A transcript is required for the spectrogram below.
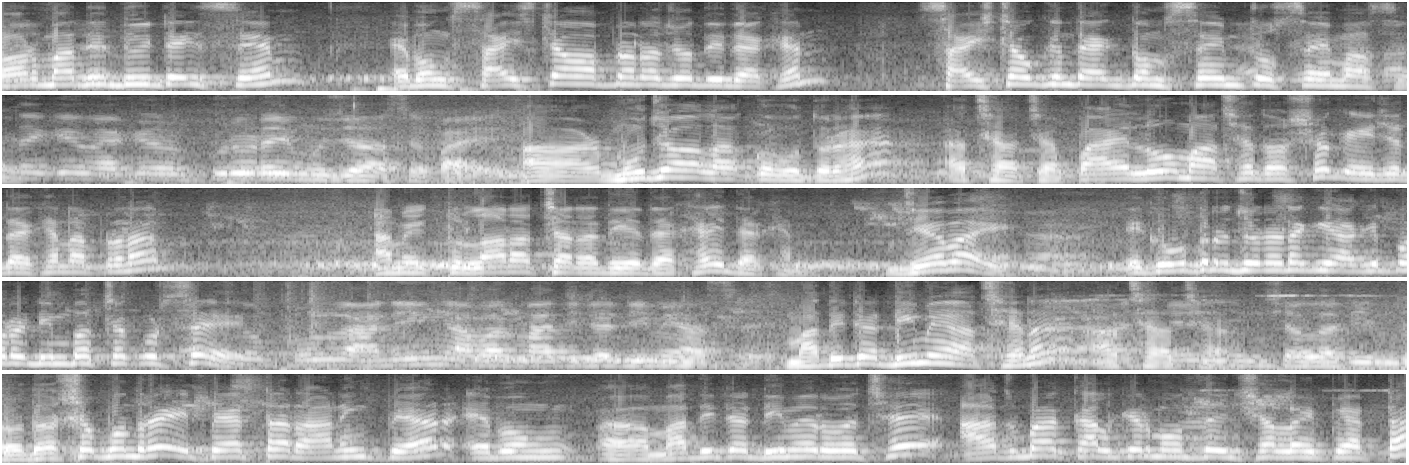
নর্মাদি দুইটাই সেম এবং সাইজটাও আপনারা যদি দেখেন সাইজটাও কিন্তু একদম সেম টু সেম আছে। পুরোটাই মুজা আছে পায়ে। আর মুজাওয়ালা কবুতর হ্যাঁ? আচ্ছা আচ্ছা পায়ে লোম আছে দর্শক এই যে দেখেন আপনারা আমি একটু লাড়াচাড়া দিয়ে দেখাই দেখেন। যে ভাই এই কবুতরের জোড়াটা কি আগে পরে ডিম বাচ্চা করছে? ফুল রানিং আবার মাদিটা ডিমে আছে। মাদিটা ডিমে আছে না? আচ্ছা আচ্ছা। ইনশাআল্লাহ ডিম তো দর্শক বন্ধুরা এই পেয়ারটা রানিং পেয়ার এবং মাদিটা ডিমে রয়েছে। আজ বা কালকের মধ্যে ইনশাল্লাহ এই পেয়ারটা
